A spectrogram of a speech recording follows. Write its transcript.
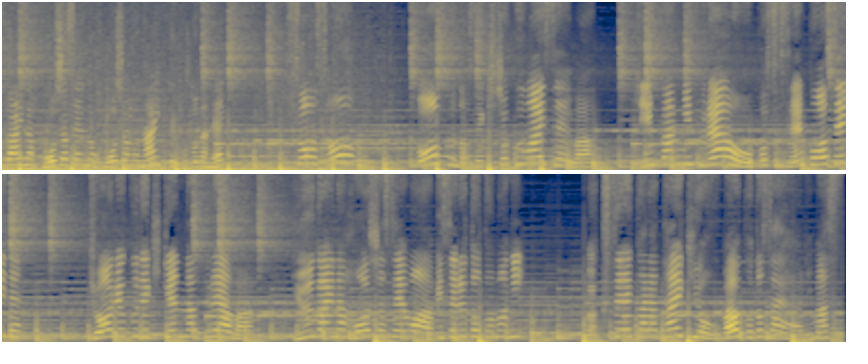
有害な放射線の放射もないってことだね。そうそう。多くの赤色矮星は頻繁にフレアを起こす先行星で強力で危険なフレアは有害な放射線を浴びせるとともに惑星から大気を奪うことさえあります。テ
